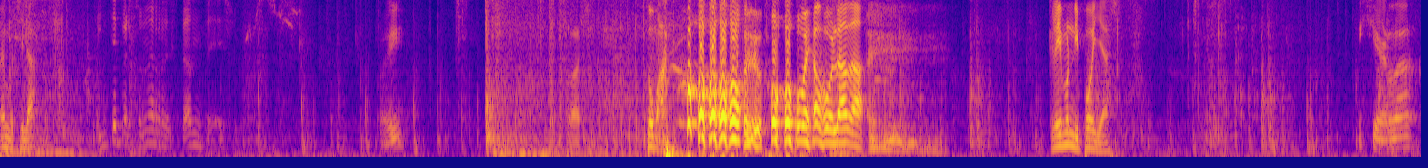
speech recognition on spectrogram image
Hay mochila. 20 personas restantes. Ahí. Toma. Vaya volada. Claymore ni pollas. Izquierda.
